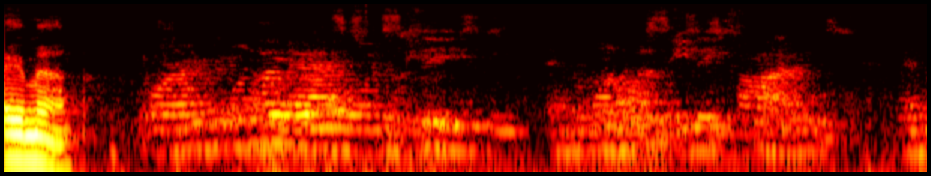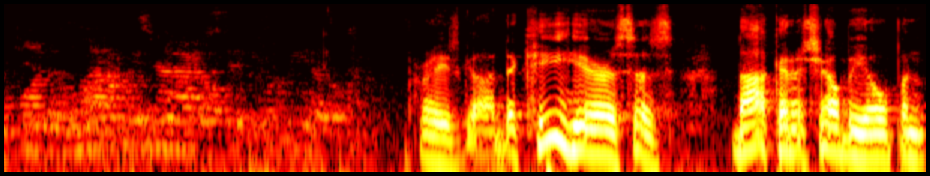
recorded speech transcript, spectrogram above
Amen. Praise God. The key here says, knock and it shall be open.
